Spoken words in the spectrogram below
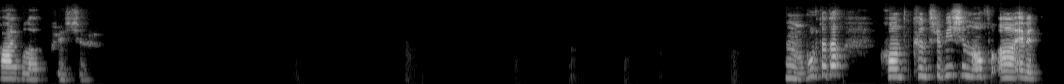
high blood pressure. Hı, burada da contribution of evet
